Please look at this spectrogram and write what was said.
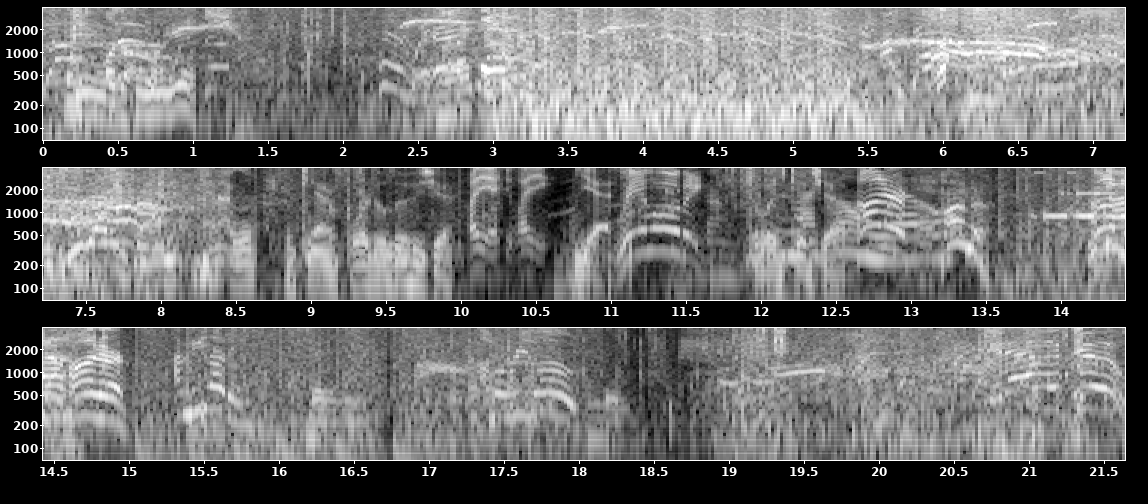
Stay away from the witch. You do that again, and I will. We can't afford to lose you. Có gì vậy? Chịu có gì? Yes. Reloading. So let's get you out. Hunter. Hunter! We got a hunter. I'm reloading. đây I'm gonna reload. Get out of the queue!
